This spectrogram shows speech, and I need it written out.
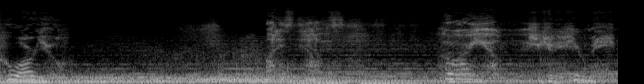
Who are you? What is this? Who are you? She can hear me.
